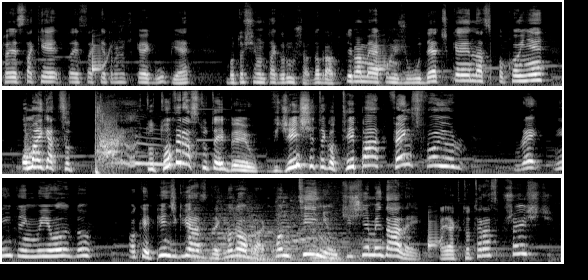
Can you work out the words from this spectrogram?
to jest takie, to jest takie troszeczkę głupie, bo to się tak rusza. Dobra, tutaj mamy jakąś łódeczkę na spokojnie. Oh my god, co... Kto to teraz tutaj był? Widzieliście tego typa? Thanks for your rating, we will do... Okej, pięć gwiazdek, no dobra, continue, ciśniemy dalej. A jak to teraz przejść?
